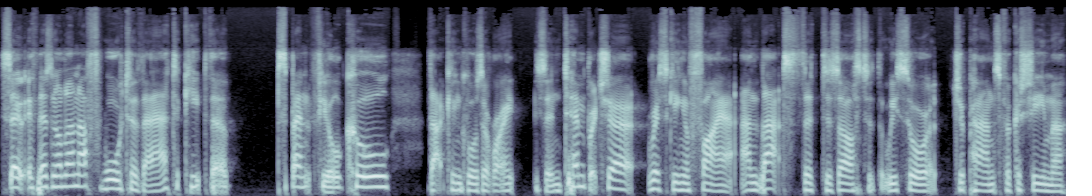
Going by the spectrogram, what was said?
So, if there's not enough water there to keep the spent fuel cool, that can cause a rise in temperature, risking a fire. And that's the disaster that we saw at Japan's Fukushima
